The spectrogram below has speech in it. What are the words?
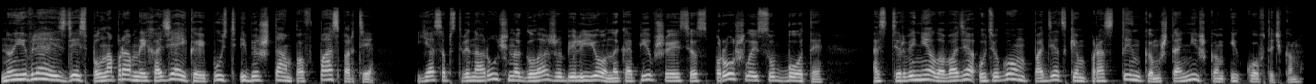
Но являясь здесь полноправной хозяйкой, пусть и без штампа в паспорте, я собственноручно глажу белье, накопившееся с прошлой субботы, остервенела, водя утюгом по детским простынкам, штанишкам и кофточкам.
